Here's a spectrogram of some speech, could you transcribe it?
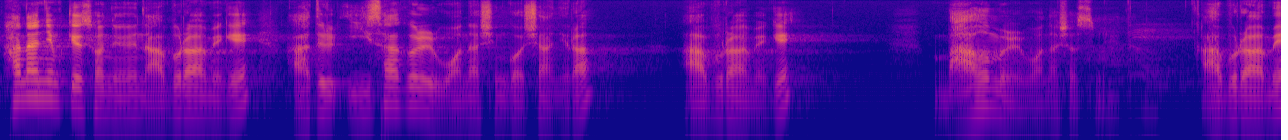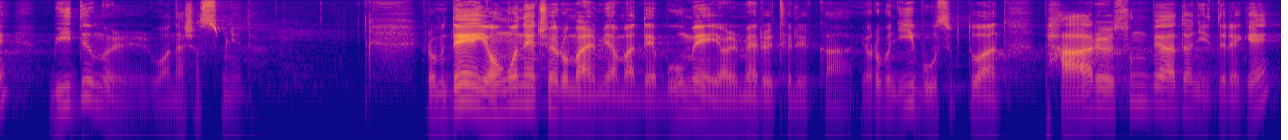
하나님께서는 아브라함에게 아들 이삭을 원하신 것이 아니라 아브라함에게 마음을 원하셨습니다. 아브라함의 믿음을 원하셨습니다. 여러분 내 영혼의 죄로 말미암아 내 몸의 열매를 드릴까? 여러분 이 모습 또한 바알을 숭배하던 이들에게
